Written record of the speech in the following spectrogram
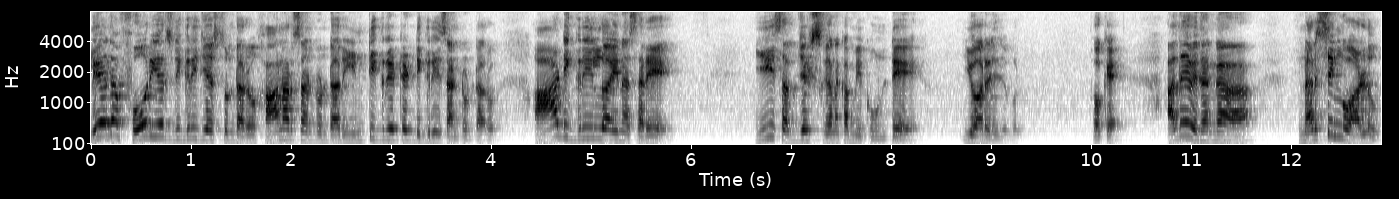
లేదా ఫోర్ ఇయర్స్ డిగ్రీ చేస్తుంటారు హానర్స్ అంటుంటారు ఇంటిగ్రేటెడ్ డిగ్రీస్ అంటుంటారు. ఆ డిగ్రీల్లో అయినా సరే ఈ సబ్జెక్ట్స్ కనుక మీకు ఉంటే యు ఆర్ ఎలిజిబుల్. ఓకే. అదేవిధంగా నర్సింగ్ వాళ్ళు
